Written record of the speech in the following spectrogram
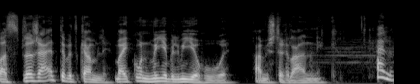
بس بترجع أنت بتكملي ما يكون 100% هو عم يشتغل عنك. حلو.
